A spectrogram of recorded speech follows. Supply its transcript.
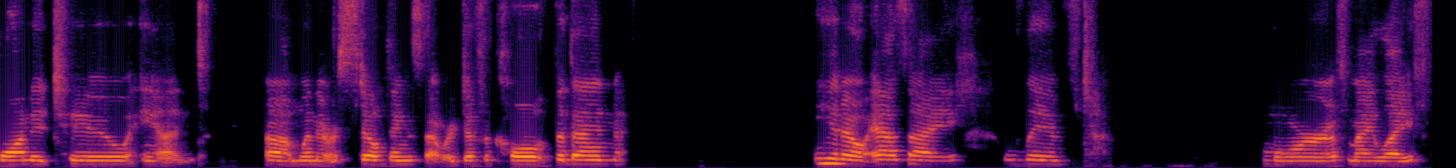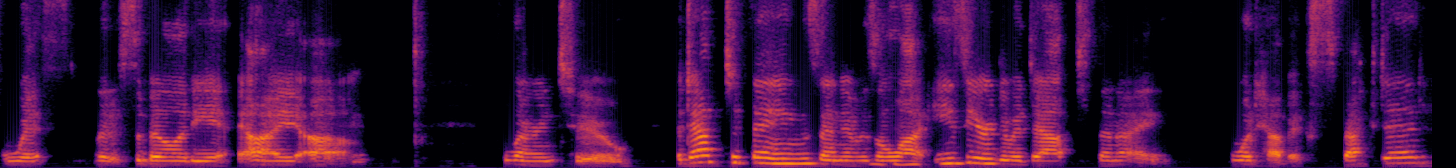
wanted to, and um, when there were still things that were difficult. But then, you know, as I lived more of my life with the disability, I um, learned to adapt to things, and it was a mm-hmm. lot easier to adapt than I would have expected.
